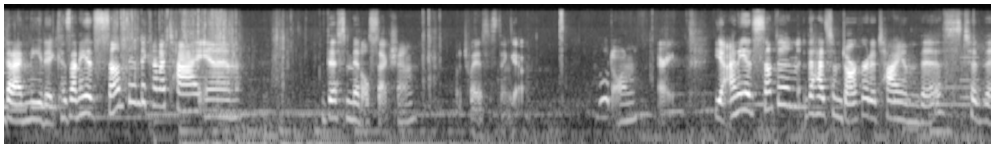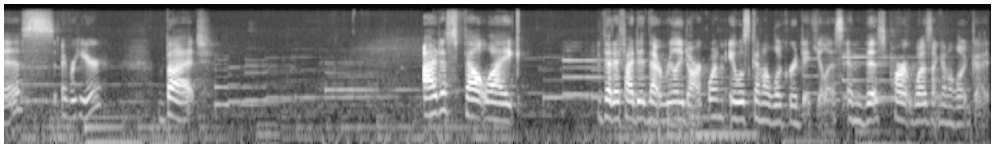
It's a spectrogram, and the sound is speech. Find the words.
that I needed because I needed something to kind of tie in this middle section. Which way does this thing go? Hold on. All right. Yeah, I needed something that had some darker to tie in this to this over here. But I just felt like that if I did that really dark one, it was gonna look ridiculous and this part wasn't gonna look good.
